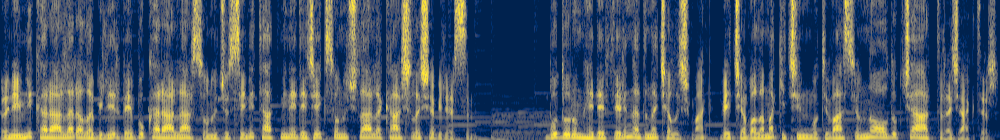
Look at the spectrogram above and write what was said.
Önemli kararlar alabilir ve bu kararlar sonucu seni tatmin edecek sonuçlarla karşılaşabilirsin. Bu durum hedeflerin adına çalışmak ve çabalamak için motivasyonunu oldukça arttıracaktır.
